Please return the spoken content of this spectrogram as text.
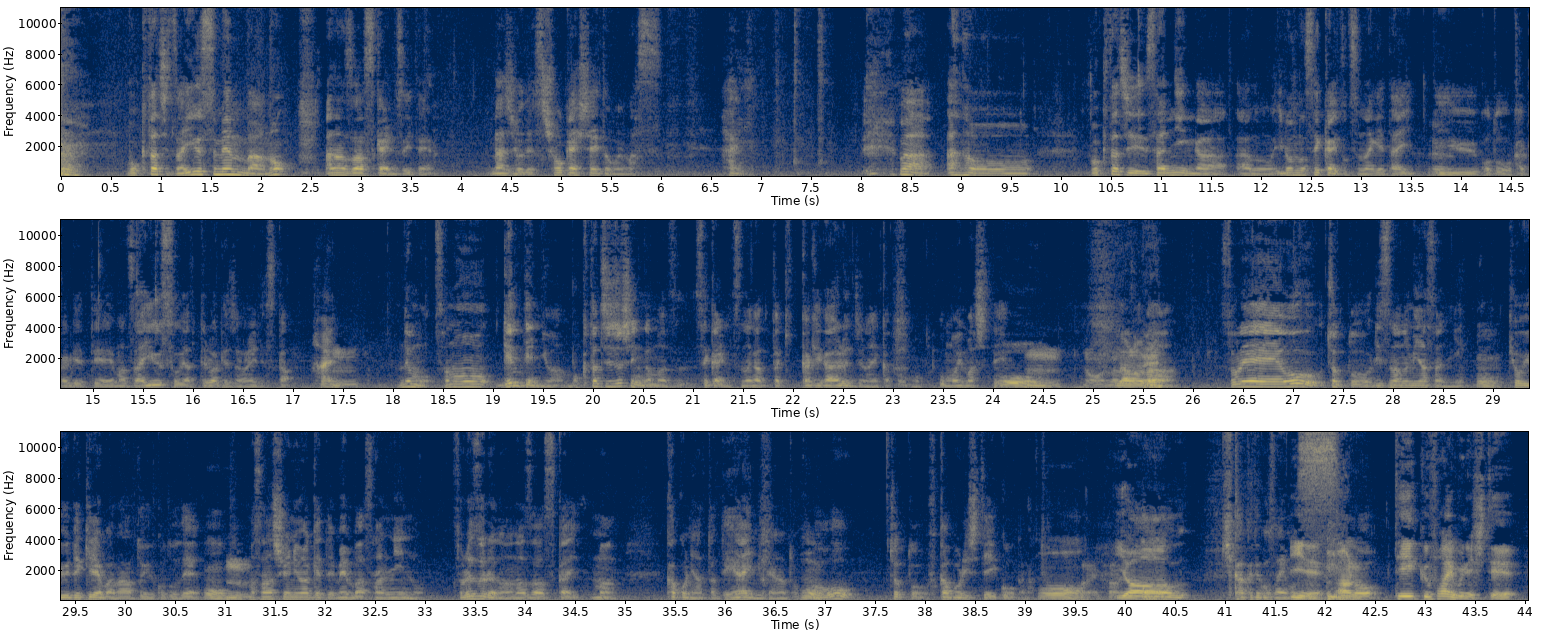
僕たちザユースメンバーのアナザースカイについてラジオで紹介したいと思います。はい。まああの僕たち3人があのいろんな世界とつなげたいっていうことを掲げて、まあ、ザユースをやってるわけじゃないですか。はい。うんでもその原点には僕たち自身がまず世界につながったきっかけがあるんじゃないかと思思いまして。うん。あなるほどね。まあそれをちょっとリスナーの皆さんにうん。共有できればなということで、うん。うん。まあ、3週に分けてメンバー3人のそれぞれのアナザースカイ、まあ、過去にあった出会いみたいなところをちょっと深掘りしていこうかなと思う企画でございます。いいね。あの、テイク5にして、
